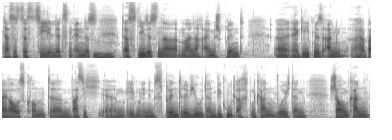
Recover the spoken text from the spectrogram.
Das ist das Ziel letzten Endes, mhm. dass jedes Mal nach einem Sprint äh, ein Ergebnis an, herbei rauskommt, ähm, was ich ähm, eben in dem Sprint-Review dann begutachten kann, wo ich dann schauen kann,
